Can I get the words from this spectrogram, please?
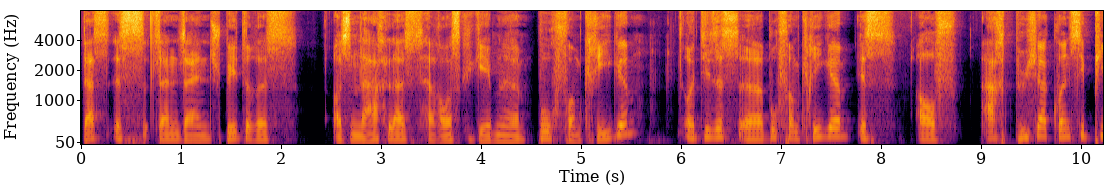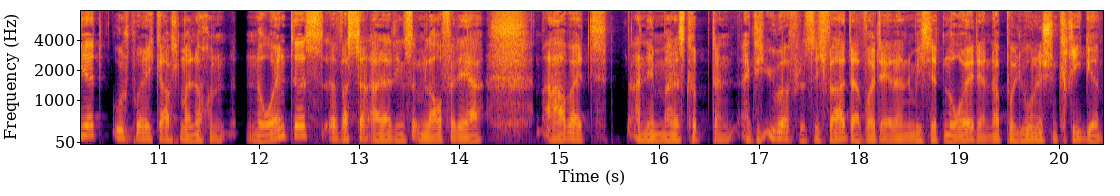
das ist dann sein späteres aus dem Nachlass herausgegebene Buch vom Kriege. Und dieses äh, Buch vom Kriege ist auf acht Bücher konzipiert. Ursprünglich gab es mal noch ein neuntes, äh, was dann allerdings im Laufe der Arbeit an dem Manuskript dann eigentlich überflüssig war. Da wollte er dann nämlich das Neue der napoleonischen Kriege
